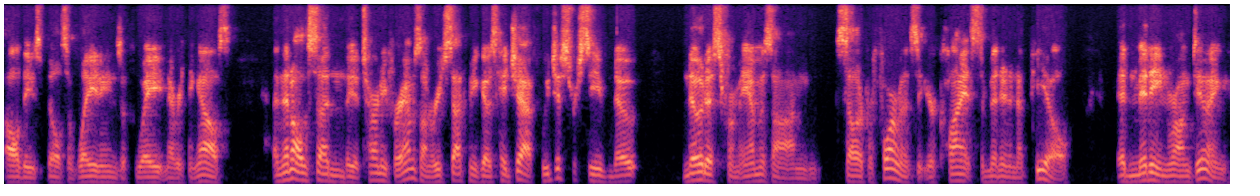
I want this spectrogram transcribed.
all these bills of ladings with weight and everything else. And then all of a sudden, the attorney for Amazon reached out to me. And goes, "Hey Jeff, we just received note notice from Amazon Seller Performance that your client submitted an appeal admitting wrongdoing."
